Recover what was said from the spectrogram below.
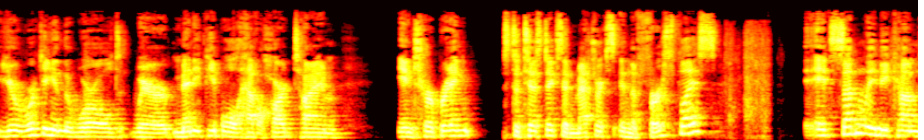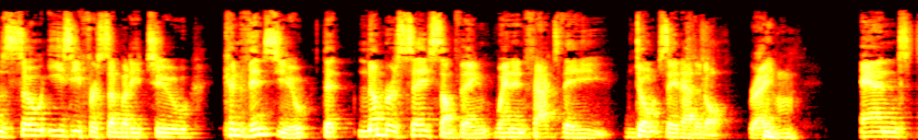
you're working in the world where many people have a hard time interpreting statistics and metrics in the first place, it suddenly becomes so easy for somebody to convince you that numbers say something when in fact they don't say that at all, right? mm-hmm. And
